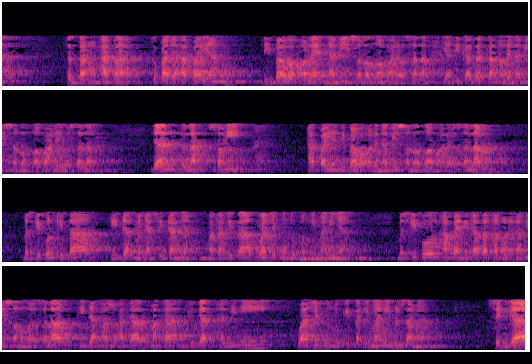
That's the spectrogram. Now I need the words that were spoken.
tentang apa kepada apa yang dibawa oleh Nabi Shallallahu Alaihi Wasallam yang dikabarkan oleh Nabi Shallallahu Alaihi Wasallam. Dan telah sahih apa yang dibawa oleh Nabi Shallallahu Alaihi Wasallam meskipun kita tidak menyaksikannya maka kita wajib untuk mengimaninya. Meskipun apa yang dikabarkan oleh Nabi Shallallahu Alaihi Wasallam tidak masuk akal maka juga hal ini wajib untuk kita imani bersama. Sehingga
